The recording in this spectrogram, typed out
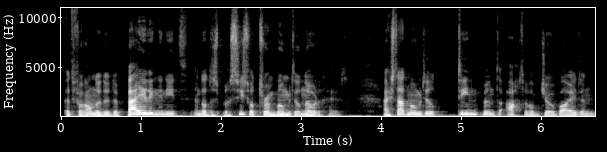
Het veranderde de peilingen niet en dat is precies wat Trump momenteel nodig heeft. Hij staat momenteel 10 punten achter op Joe Biden.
